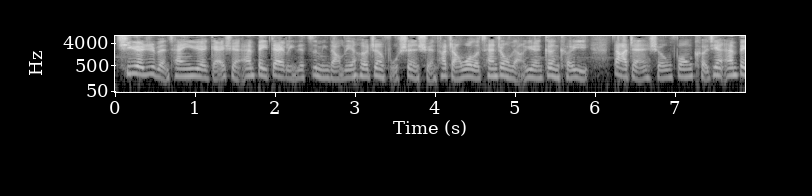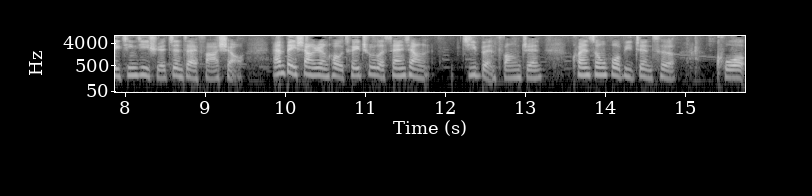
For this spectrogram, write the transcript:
七月，日本参议院改选，安倍带领的自民党联合政府胜选，他掌握了参众两院，更可以大展雄风，可见安倍经济学正在发酵。安倍上任后推出了三项基本方针：宽松货币政策。扩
